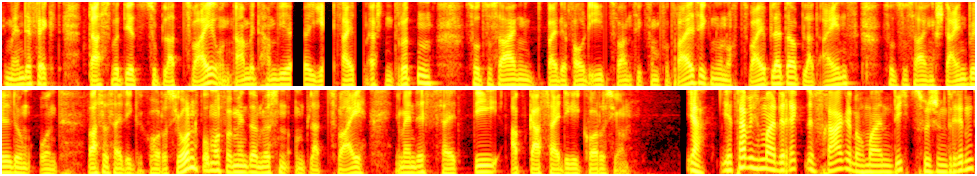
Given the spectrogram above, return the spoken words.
Im Endeffekt, das wird jetzt zu Blatt 2 und damit haben wir jetzt seit dem 1.3. sozusagen bei der VDI 2035 nur noch zwei Blätter. Blatt 1 sozusagen Steinbildung und wasserseitige Korrosion, wo wir vermindern müssen und Blatt 2 im Endeffekt die abgasseitige Korrosion. Ja, jetzt habe ich mal direkt eine Frage nochmal an dich zwischendrin.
